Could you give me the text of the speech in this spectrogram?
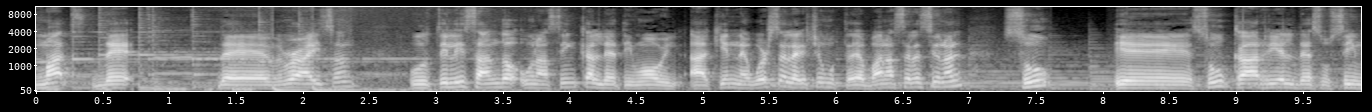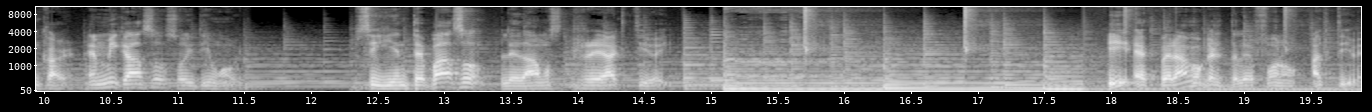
Max de, de Verizon utilizando una SIM card de T-Mobile. Aquí en Network Selection ustedes van a seleccionar su, eh, su carrier de su SIM card. En mi caso soy T-Mobile. Siguiente paso, le damos Reactivate. y esperamos que el teléfono active.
